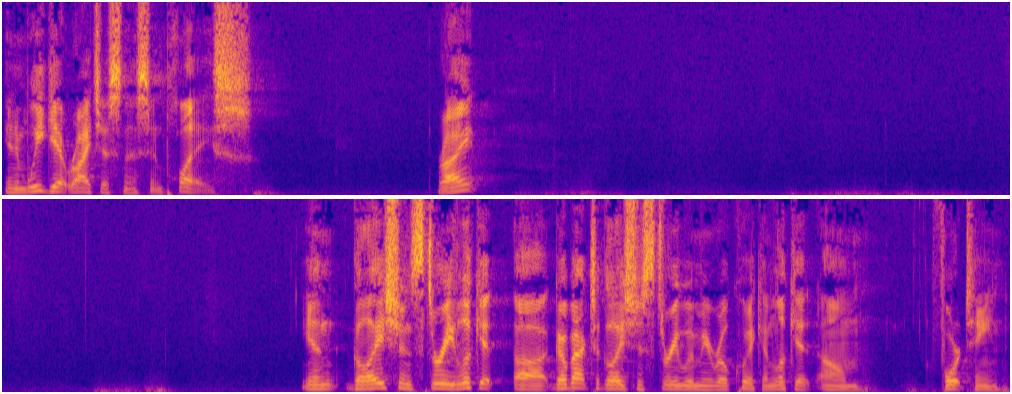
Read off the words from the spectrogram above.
and we get righteousness in place. Right? In Galatians 3, look at, uh, go back to Galatians 3 with me real quick and look at um, 14.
